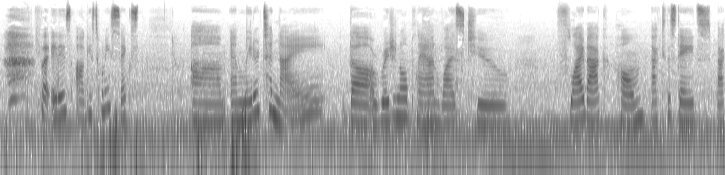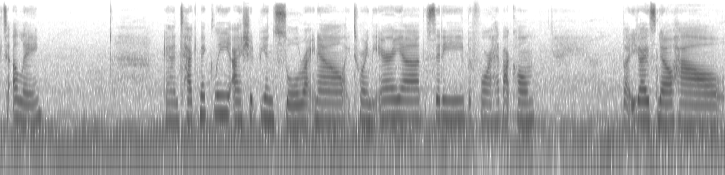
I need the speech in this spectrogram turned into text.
but it is August 26th um, and later tonight the original plan was to fly back home, back to the States, back to LA. And technically I should be in Seoul right now, like touring the area, the city, before I head back home. But you guys know how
